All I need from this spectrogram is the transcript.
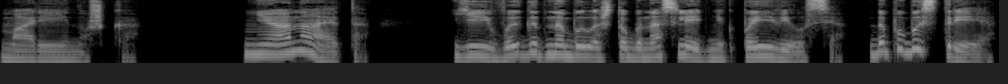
Маринушка. Не она это. Ей выгодно было, чтобы наследник появился, да побыстрее.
